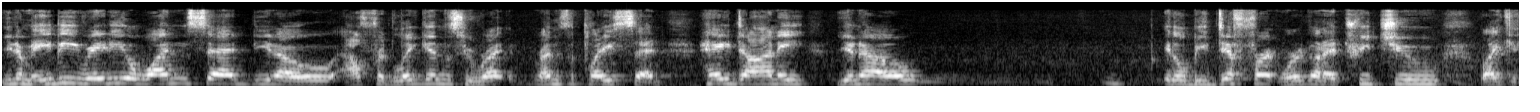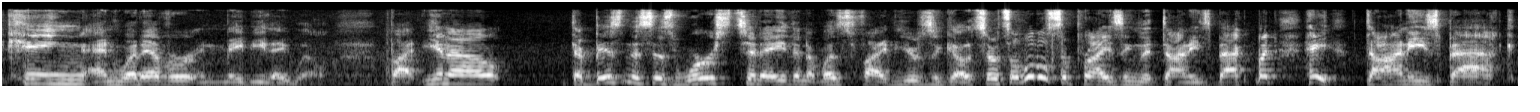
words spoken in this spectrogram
you know, maybe Radio 1 said, you know, Alfred Liggins, who runs the place, said, hey, Donnie, you know, it'll be different. We're going to treat you like a king and whatever, and maybe they will. But, you know, their business is worse today than it was five years ago. So it's a little surprising that Donnie's back. But hey, Donnie's back.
